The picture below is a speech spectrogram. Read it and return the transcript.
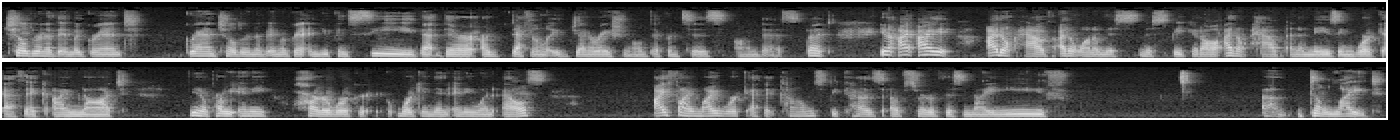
children of immigrant, grandchildren of immigrant, and you can see that there are definitely generational differences on this. But you know, I I, I don't have I don't want to miss misspeak at all. I don't have an amazing work ethic. I'm not, you know, probably any harder worker working than anyone else. I find my work ethic comes because of sort of this naive um, delight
